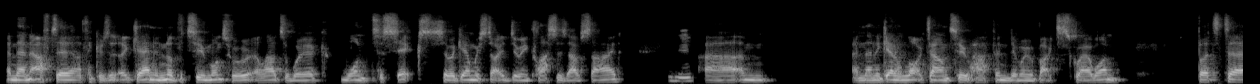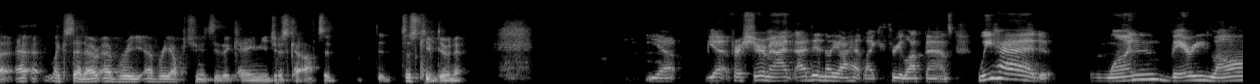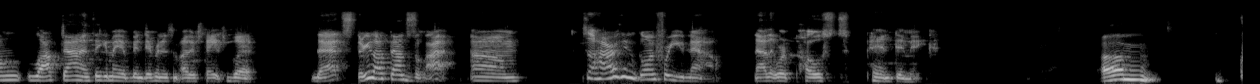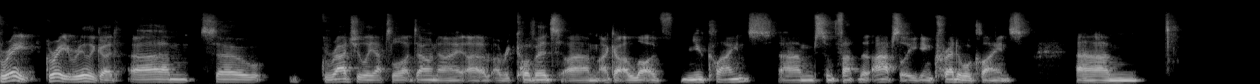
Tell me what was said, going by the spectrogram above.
And then after, I think it was again another two months, we were allowed to work one to six. So again, we started doing classes outside. Mm-hmm. Um, and then again, lockdown two happened, and we were back to square one. But uh, like I said, every every opportunity that came, you just have to just keep doing it. Yeah, yeah, for sure, man. I, I didn't know y'all had like three lockdowns. We had one very long lockdown. I think it may have been different in some other states, but that's three lockdowns is a lot. Um, so how are things going for you now? Now that we're post pandemic. Um, great, great, really good. Um, so gradually after lockdown, I, I, I recovered. Um, I got a lot of new clients, um, some fa- absolutely incredible clients. Um,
